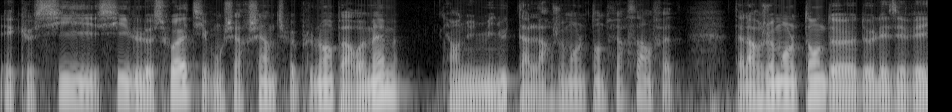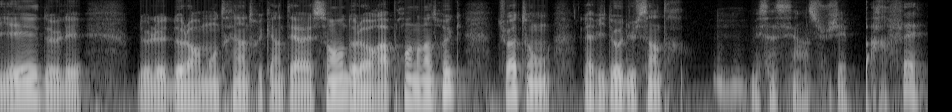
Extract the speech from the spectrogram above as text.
et que si- s'ils le souhaitent, ils vont chercher un petit peu plus loin par eux-mêmes. Et en une minute, tu as largement le temps de faire ça, en fait. Tu as largement le temps de, les éveiller, de, les, de, le- de leur montrer un truc intéressant, de leur apprendre un truc. Tu vois, la vidéo du cintre. Mais ça, c'est un sujet parfait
